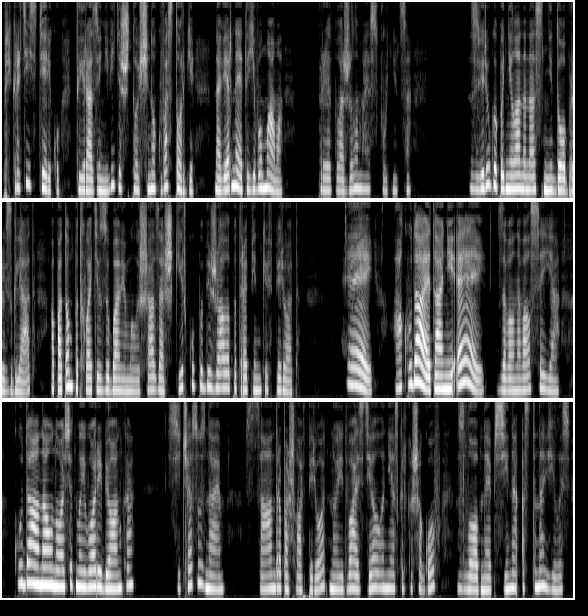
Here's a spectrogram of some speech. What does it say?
Прекрати истерику. Ты разве не видишь, что щенок в восторге? Наверное, это его мама, предположила моя спутница. Зверюга подняла на нас недобрый взгляд, а потом, подхватив зубами малыша за шкирку, побежала по тропинке вперед. «Эй, а куда это они, эй?» — заволновался я — Куда она уносит моего ребенка? Сейчас узнаем. Сандра пошла вперед, но едва сделала несколько шагов, злобная псина остановилась.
